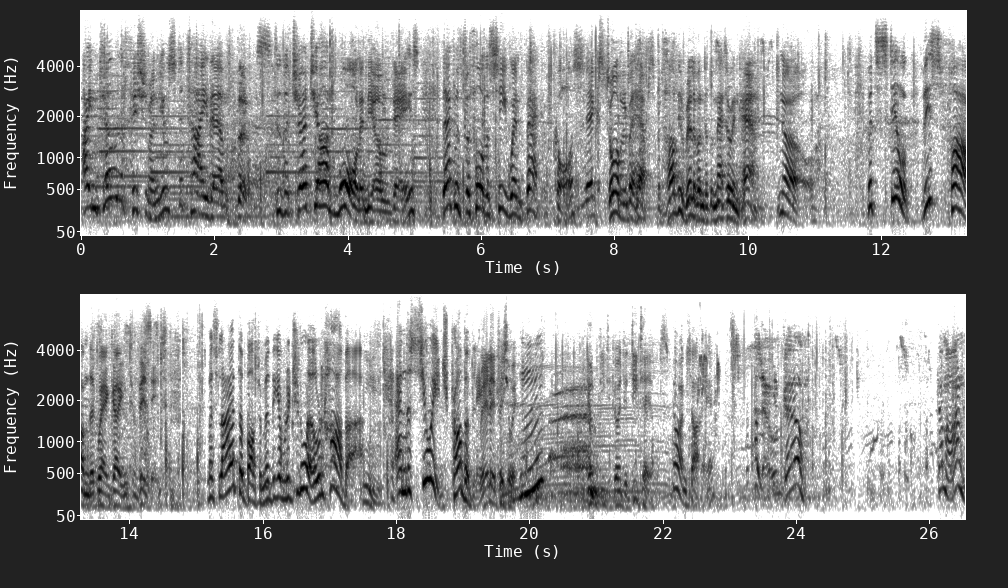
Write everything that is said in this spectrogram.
I'm told the fishermen used to tie their boats to the churchyard wall in the old days. That was before the sea went back, of course. Extraordinary, perhaps, but hardly relevant to the matter in hand. No. But still, this farm that we're going to visit must lie at the bottom of the original old harbor. And the sewage, probably. Really, Fisherwick? Hmm? You don't need to go into details. No, I'm sorry. Hello, old girl. Come on.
